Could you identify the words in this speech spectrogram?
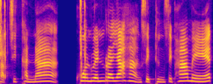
ขับชิดคันหน้า ควรเว้นระยะห่าง 10-15 เมตร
